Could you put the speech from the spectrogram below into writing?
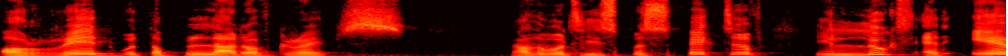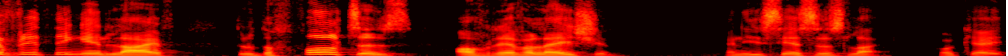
are red with the blood of grapes. In other words, his perspective, he looks at everything in life through the filters of revelation. And he says his life. Okay?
